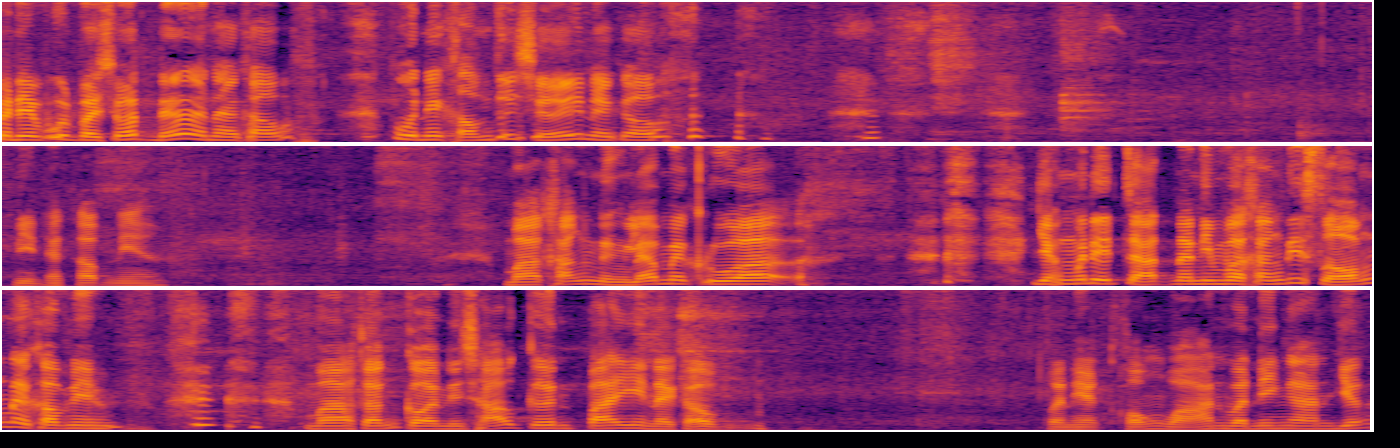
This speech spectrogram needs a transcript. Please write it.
ไม่ได้พูดประชดเด้อนะครับ พูดในคำเฉยๆนะครับ นี่นะครับเนี่ย มาครั้งหนึ่งแล้วแม่ครัว ยังไม่ได้จัดนะนี่มาครั้งที่สองนะครับนี่มาครั้งก่อนนี่เช้าเกินไปนะครับแผนกของหวานวันนี้งานเยอะ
